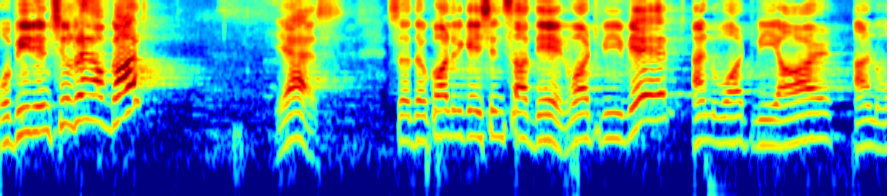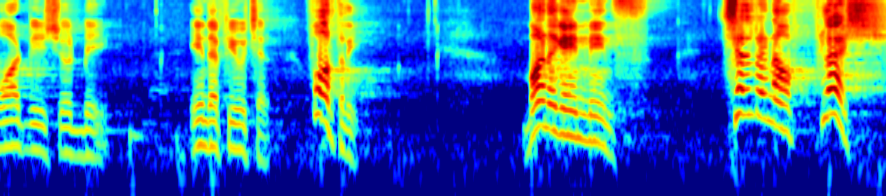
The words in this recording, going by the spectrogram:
obedient children of God? Yes. So the qualifications are there. What we were and what we are and what we should be in the future. Fourthly, born again means children of flesh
